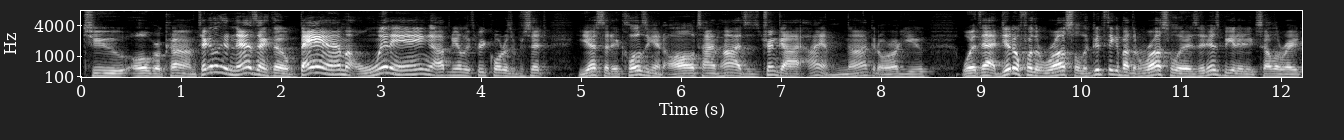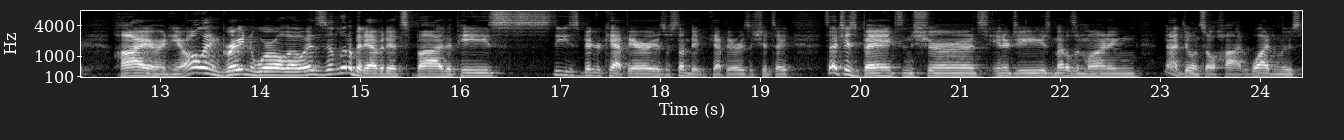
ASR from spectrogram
to overcome. Take a look at NASDAQ, though. Bam! Winning up nearly three quarters of a percent yesterday, closing at all time highs. As a trend guy, I am not going to argue with that. Ditto for the Russell. The good thing about the Russell is it is beginning to accelerate higher in here. All in great in the world, though, is a little bit evidenced by the P's, these bigger cap areas, or some bigger cap areas, I should say, such as banks, insurance, energies, metals and mining, not doing so hot, wide and loose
